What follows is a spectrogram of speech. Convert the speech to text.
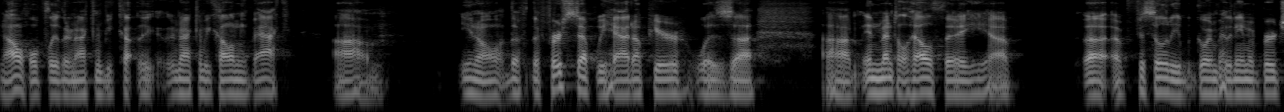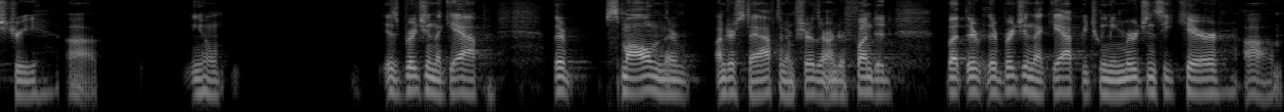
now hopefully they're not going to be they're not going to be calling me back. Um, you know the the first step we had up here was uh, um, in mental health a uh, a facility going by the name of Birch Tree uh, you know is bridging the gap. They're small and they're understaffed and I'm sure they're underfunded but they're they're bridging that gap between emergency care um,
